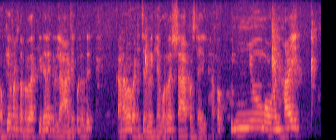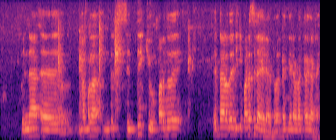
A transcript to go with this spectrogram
ഓക്കെ ഫ്രണ്ട്സ് നമ്മൾ കിടല കിടല ഒരു കണവ വറ്റിച്ചെന്ന് വെക്കാൻ പോകുന്നത് ഷാപ്പ് സ്റ്റൈൽ അപ്പോൾ കുഞ്ഞു മോഹൻ ഹായ് പിന്നെ നമ്മൾ സിദ്ധിക്കു പറഞ്ഞത് എന്താണത് എനിക്ക് മനസ്സിലായില്ല കേട്ടോ. എന്തെങ്കിലും അവിടെ കിടക്കട്ടെ?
